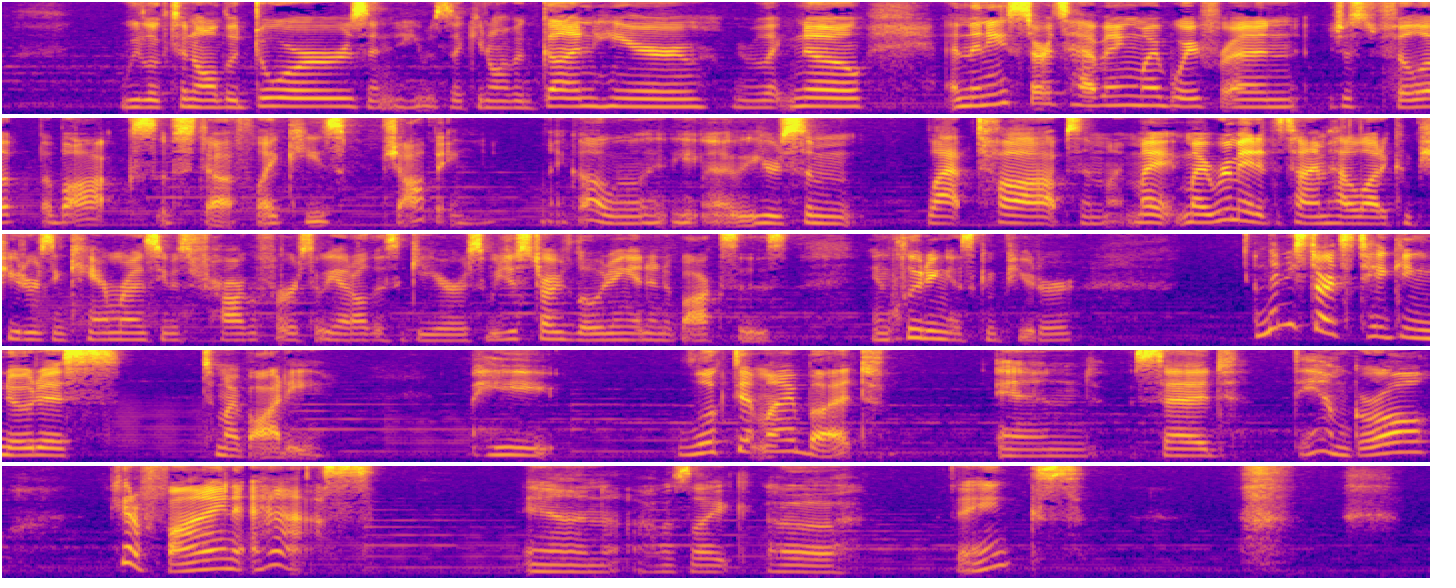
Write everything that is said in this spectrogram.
We looked in all the doors, and he was like, "You don't have a gun here." We were like, "No." And then he starts having my boyfriend just fill up a box of stuff, like he's shopping. Like, oh, well, uh, here's some laptops and my, my, my, roommate at the time had a lot of computers and cameras he was a photographer so we had all this gear so we just started loading it into boxes including his computer and then he starts taking notice to my body he looked at my butt and said damn girl you got a fine ass and i was like uh thanks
